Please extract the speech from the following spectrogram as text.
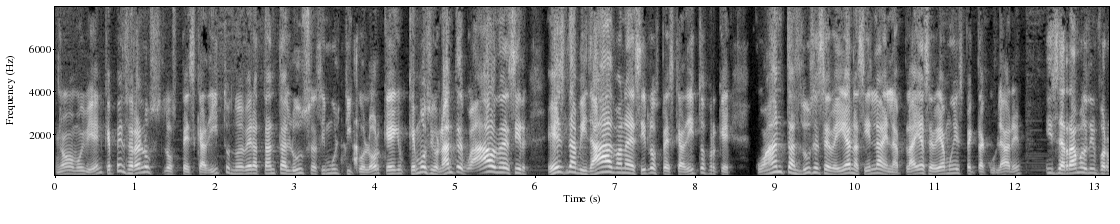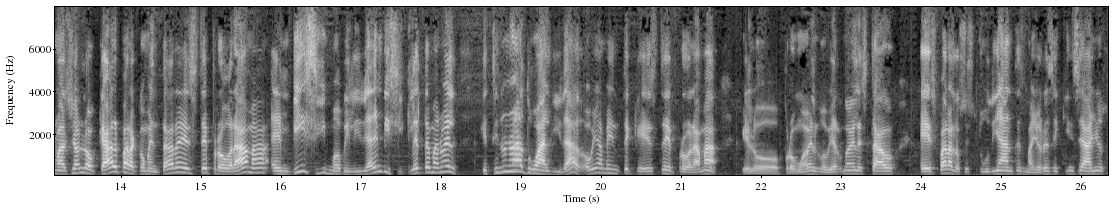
No, muy bien. ¿Qué pensarán los, los pescaditos, no de ver a tanta luz así multicolor? Qué, qué emocionante. ¡Wow! Van a decir, es Navidad, van a decir los pescaditos, porque cuántas luces se veían así en la, en la playa, se veía muy espectacular, ¿eh? Y cerramos la información local para comentar este programa en bici, movilidad en bicicleta, Manuel, que tiene una dualidad. Obviamente que este programa que lo promueve el gobierno del estado es para los estudiantes mayores de 15 años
